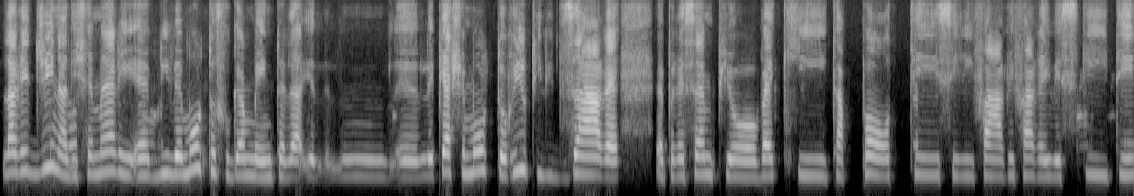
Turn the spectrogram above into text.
La regina, dice Mary, eh, vive molto fugalmente, la, eh, le piace molto riutilizzare eh, per esempio vecchi cappotti, si rifà rifare i vestiti,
